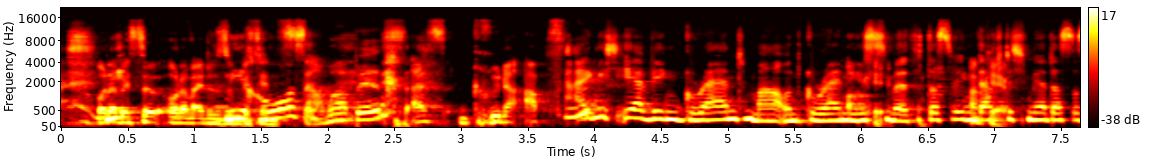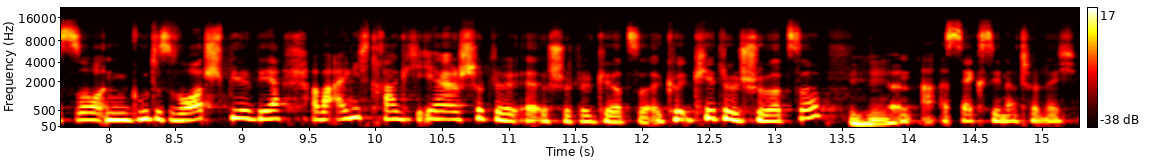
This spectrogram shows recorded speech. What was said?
Oder bist du, oder weil du so ein Nee, bisschen rosa. sauer bist als grüner Apfel? Eigentlich eher wegen Grandma und Granny Okay. Smith. Deswegen Okay. dachte ich mir, dass es so ein gutes Wortspiel wäre. Aber eigentlich trage ich eher Schüttel, äh, Schüttelkürze, K- Kittelschürze. Äh, sexy natürlich.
